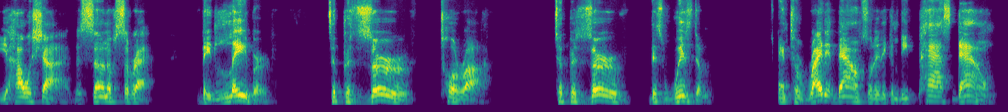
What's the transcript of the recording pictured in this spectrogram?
Shai, the son of Sirach, they labored to preserve Torah, to preserve this wisdom, and to write it down so that it can be passed down,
